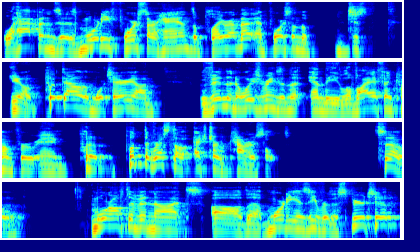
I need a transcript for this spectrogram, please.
what happens is Morty forced our hands to play around that and force them to just you know put down the Mortarion. Then the noise rings and the and the Leviathan come through and put put the rest of the extra counter assault. So more often than not, uh, the Morty is either the spear tip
